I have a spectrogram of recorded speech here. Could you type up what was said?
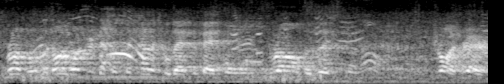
Brundle, and I wonder if that was mechanical there for Ben Horn rather than drive rare.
